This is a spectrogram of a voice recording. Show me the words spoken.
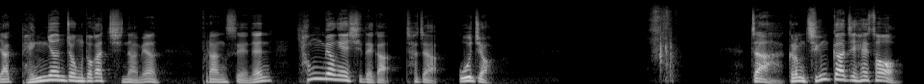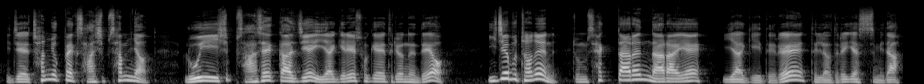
약 100년 정도가 지나면 프랑스에는 혁명의 시대가 찾아오죠. 자, 그럼 지금까지 해서 이제 1643년 루이 14세까지의 이야기를 소개해 드렸는데요. 이제부터는 좀 색다른 나라의 이야기들을 들려드리겠습니다.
